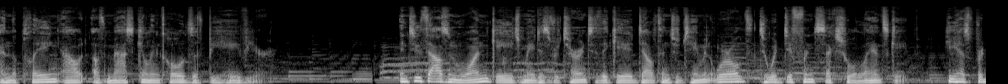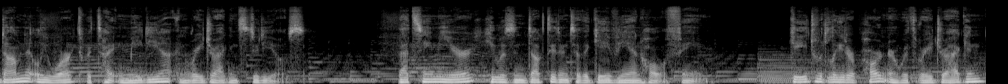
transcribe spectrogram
and the playing out of masculine codes of behavior. In 2001, Gage made his return to the gay adult entertainment world to a different sexual landscape. He has predominantly worked with Titan Media and Ray Dragon Studios. That same year, he was inducted into the GayVN Hall of Fame. Gage would later partner with Ray Dragon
